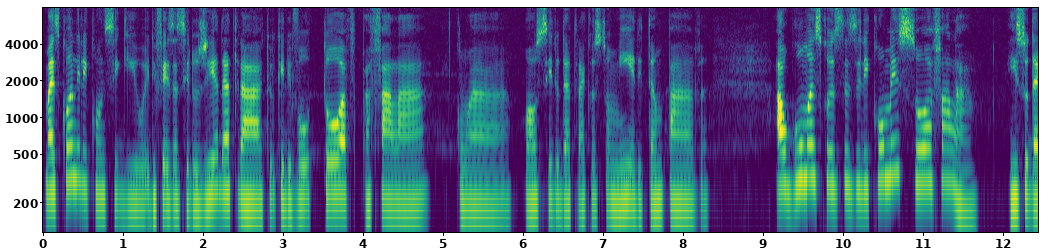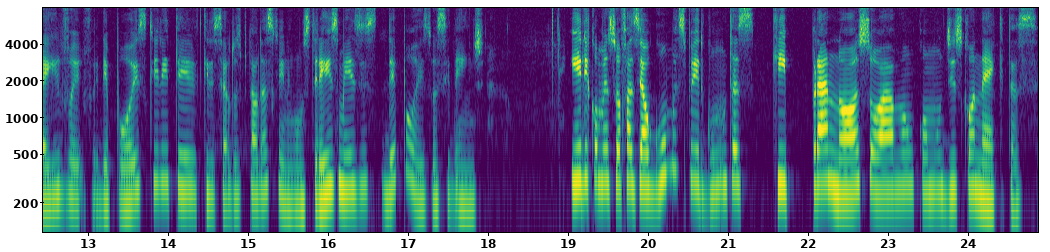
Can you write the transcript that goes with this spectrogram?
Mas quando ele conseguiu, ele fez a cirurgia da tráqueo, que ele voltou a, a falar com a, o auxílio da traqueostomia, ele tampava. Algumas coisas ele começou a falar. Isso daí foi, foi depois que ele, teve, que ele saiu do Hospital das Clínicas, uns três meses depois do acidente. E ele começou a fazer algumas perguntas que para nós soavam como desconectas.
